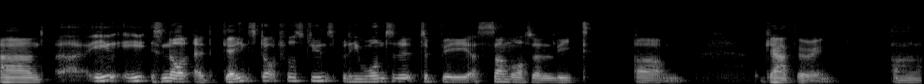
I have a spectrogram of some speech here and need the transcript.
And uh, he, he's not against doctoral students, but he wanted it to be a somewhat elite um, gathering. Uh,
